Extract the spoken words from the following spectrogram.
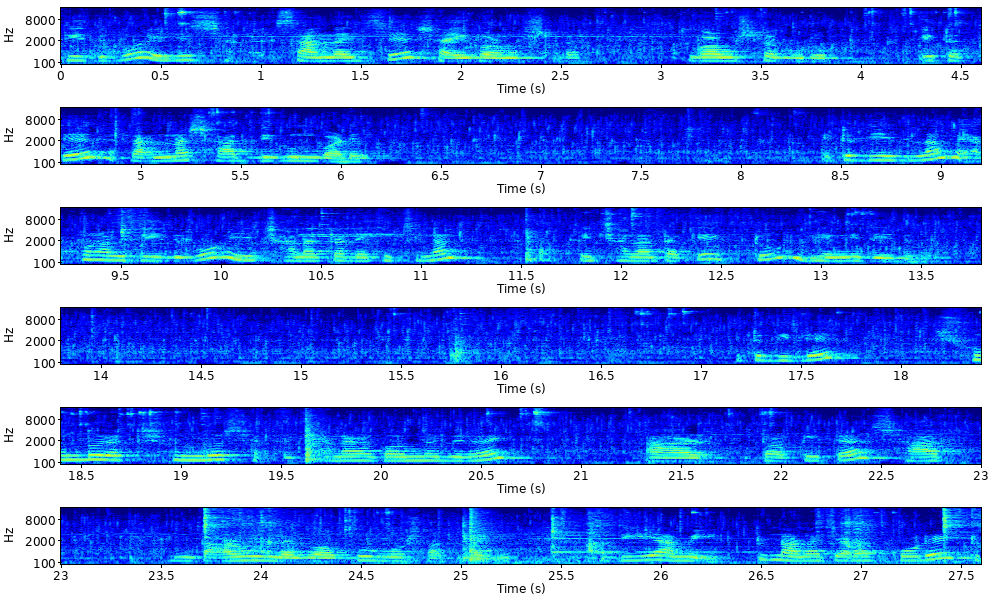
দিয়ে দেবো এই যে সানরাইজের শাহি গরম মশলা গরম মশলা গুঁড়ো। এটাতে রান্নার স্বাদ দ্বিগুণ বাড়ে। এটা দিয়ে দিলাম। এখন আমি দিয়ে দেবো এই ছানাটা রেখেছিলাম এই ছানাটাকে একটু ভেঙে দিয়ে দেবো। এটা দিলে সুন্দর একটা সুন্দর ছানার গন্ধ বেরোয় আর তরকারিটা স্বাদ দারুণ লাগে, অপূর্ব স্বাদ লাগে। দিয়ে আমি একটু নাড়াচাড়া করে একটু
